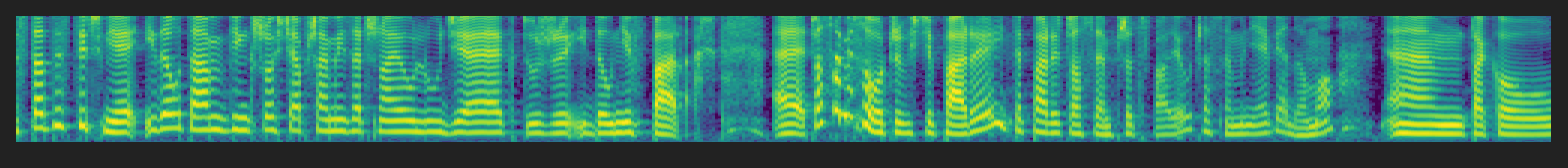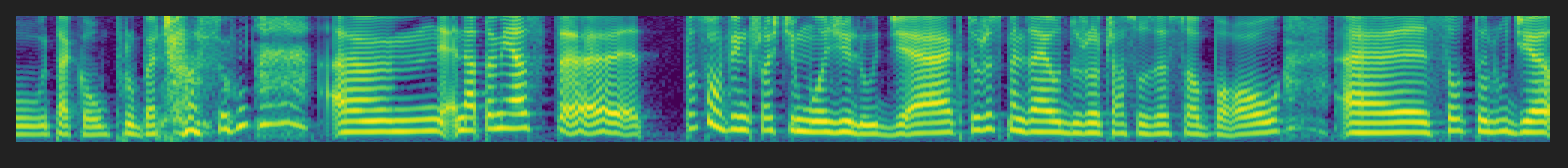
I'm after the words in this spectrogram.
statystycznie idą tam w większości, a przynajmniej zaczynają ludzie, którzy idą nie w parach. E, czasami są oczywiście pary i te pary czasem przetrwają, czasem nie, wiadomo. taką, taką próbę czasu. natomiast e, to są w większości młodzi ludzie, którzy spędzają dużo czasu ze sobą. E, są to ludzie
